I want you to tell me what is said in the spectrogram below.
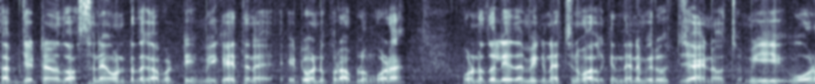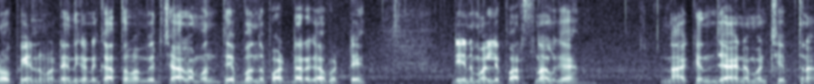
సబ్జెక్ట్ అనేది వస్తూనే ఉంటుంది కాబట్టి మీకైతే ఎటువంటి ప్రాబ్లం కూడా ఉండదు. లేదా మీకు నచ్చిన వాళ్ళ కిందైనా మీరు జాయిన్ అవ్వచ్చు. మీ ఓన్ ఒపీనియన్ అనమాట ఎందుకంటే గతంలో మీరు చాలామంది ఇబ్బంది పడ్డారు కాబట్టి నేను మళ్ళీ పర్సనల్గా నా కింద జాయిన్ అవ్వమని చెప్తున్నా.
